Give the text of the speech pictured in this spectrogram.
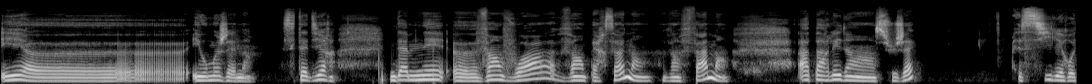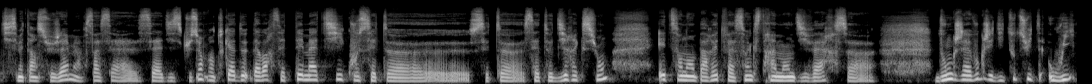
et, euh, et homogène. C'est-à-dire d'amener euh, 20 voix, 20 personnes, 20 femmes à parler d'un sujet si l'érotisme est un sujet, mais ça c'est la discussion. En tout cas, d'avoir cette thématique ou cette euh, cette euh, cette direction et de s'en emparer de façon extrêmement diverse. euh. Donc, j'avoue que j'ai dit tout de suite oui.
